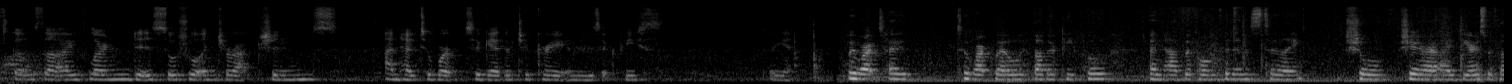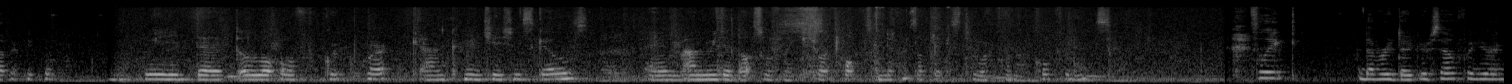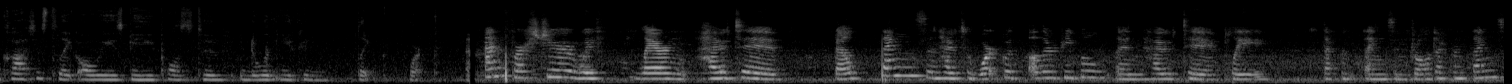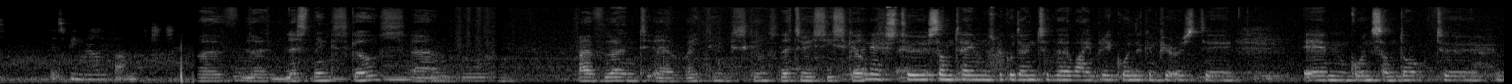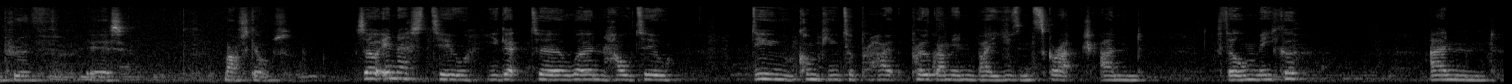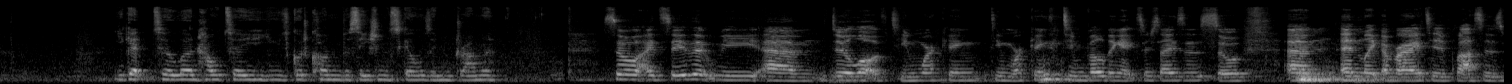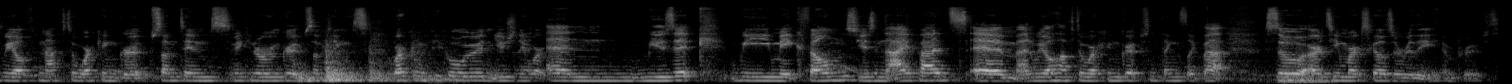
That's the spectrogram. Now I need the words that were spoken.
Skills that I've learned is social interactions and how to work together to create a music piece. So yeah. We worked how to work well with other people and have the confidence to like show share our ideas with other people. We did a lot of group work and communication skills, um, and we did lots of like short talks on different subjects to work on our confidence. To like never doubt yourself when you're in classes, to like always be positive and know that you can like work. In first year, we've learned how to build things and how to work with other people and how to play different things and draw different things. It's been really fun. I've learned listening skills. Um, I've learned uh, writing skills, literacy skills. In S2, sometimes we go down to the library, go on the computers to um, go on Sumdog to improve uh, math skills. So in S2, you get to learn how to do computer pro- programming by using Scratch and FilmMaker, and you get to learn how to use good conversation skills in drama. So I'd say that we um, do a lot of team working, team working, team building exercises. So um, in like a variety of classes, we often have to work in groups. Sometimes making our own groups, sometimes working with people we wouldn't usually work. In music, we make films using the iPads, um, and we all have to work in groups and things like that. So our teamwork skills are really improved.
